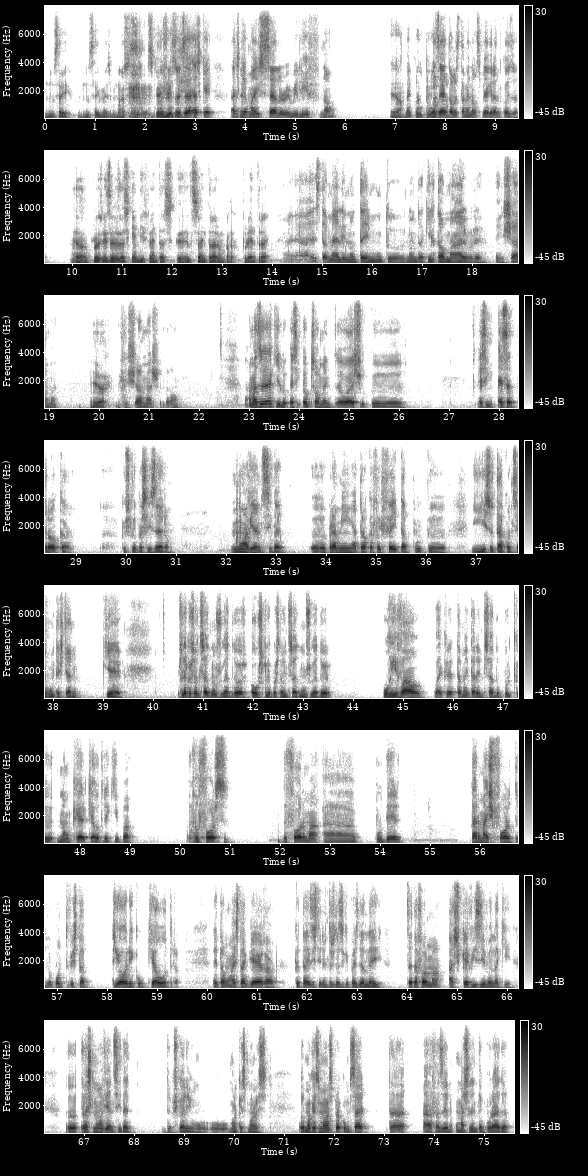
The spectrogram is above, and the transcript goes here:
não sei, não sei mesmo. Acho, acho que é diferente. é- acho que, é- acho que é mais salary relief, não? Yeah. Bem que o, o Isaiah Thomas também não recebia grande coisa. É, para os Wizards acho que é indiferente, acho que eles só entraram para, por entrar. É, Esse também ali não tem muito. Não daquilo está uma árvore em chama, Yeah. em chamas. Então. Ah, mas é aquilo. é Assim, eu pessoalmente eu acho que assim, essa troca que os Clippers fizeram não havia necessidade. Eh, Para mim a troca foi feita porque e isso está a acontecer muito este ano, que é os Lakers estão interessados num jogador, ou os Clippers estão interessados num jogador, o rival vai querer também estar interessado porque não quer que a outra equipa reforce de forma a poder estar mais forte no ponto de vista teórico que a outra. Então, esta guerra que está a existir entre as duas equipas da lei, de certa forma, acho que é visível aqui. Eh, eu acho que não havia necessidade de buscarem o, o Marcus Morris. O Marcus Morris, para começar, está a fazer uma excelente temporada,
